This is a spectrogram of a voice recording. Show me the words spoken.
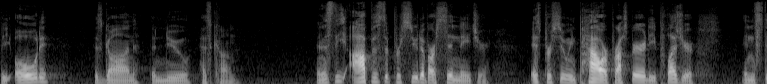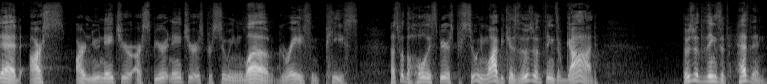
The old is gone, the new has come. And it's the opposite pursuit of our sin nature. It's pursuing power, prosperity, pleasure. Instead, our, our new nature, our spirit nature, is pursuing love, grace, and peace. That's what the Holy Spirit is pursuing. Why? Because those are the things of God, those are the things of heaven.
